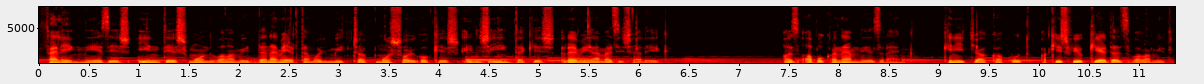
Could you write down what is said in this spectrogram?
Felénk néz, és int, és mond valamit, de nem értem, hogy mit, csak mosolygok, és én is intek, és remélem ez is elég. Az apuka nem néz ránk. Kinyitja a kaput, a kisfiú kérdez valamit.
